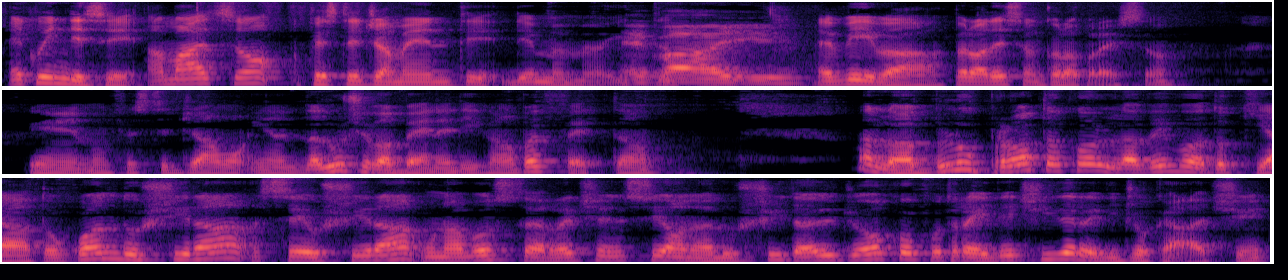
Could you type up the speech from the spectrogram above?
e quindi sì a marzo festeggiamenti di MMO.it E vai. Evviva! Però adesso è ancora presto. Quindi non festeggiamo. La luce va bene, dicono. Perfetto. Allora, Blue Protocol l'avevo adocchiato. Quando uscirà, se uscirà una vostra recensione all'uscita del gioco, potrei decidere di giocarci.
